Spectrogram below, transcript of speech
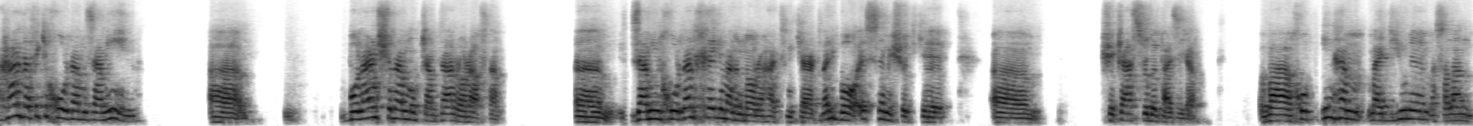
هر دفعه که خوردم زمین بلند شدم محکمتر را رفتم. زمین خوردن خیلی منو ناراحت می‌کرد ولی باعث نمی‌شد که شکست رو بپذیرم. و خب این هم مدیون مثلا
